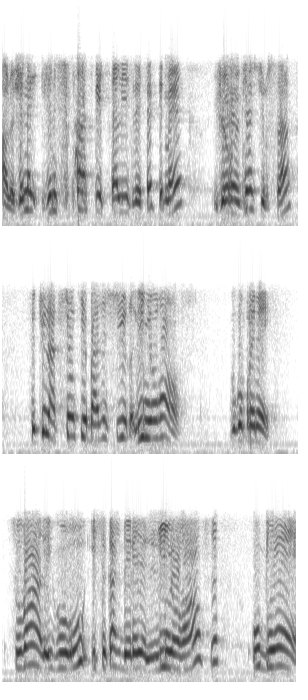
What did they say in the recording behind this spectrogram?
Alors, je je ne suis pas spécialiste des sectes, mais je reviens sur ça. C'est une action qui est basée sur l'ignorance. Vous comprenez? Souvent, les gourous, ils se cachent derrière l'ignorance ou bien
